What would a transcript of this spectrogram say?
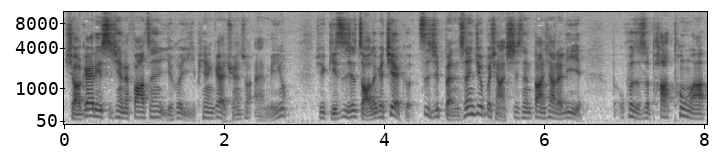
小概率事件的发生以后，以偏概全，说哎没用，所以给自己找了个借口，自己本身就不想牺牲当下的利益，或者是怕痛啊。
